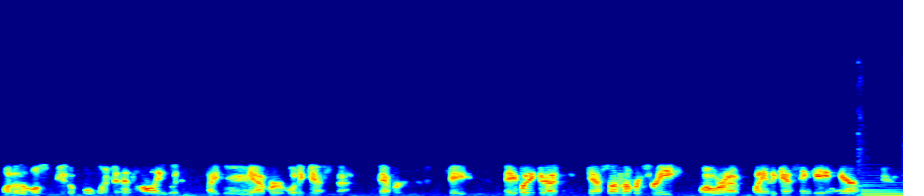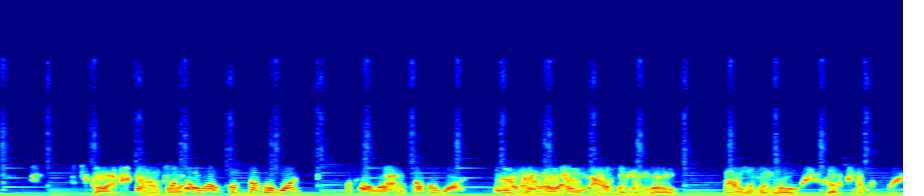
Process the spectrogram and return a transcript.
one of the most beautiful women in Hollywood. I never would have guessed that. Never. Okay. Anybody got a guess on number three while we're uh, playing the guessing game here? It's got to be Yeah, Farrah was Raquel Welch was number one. Raquel Welch was number one. Oh no no no, Marilyn Monroe. Marilyn Monroe. She's got to be number three.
